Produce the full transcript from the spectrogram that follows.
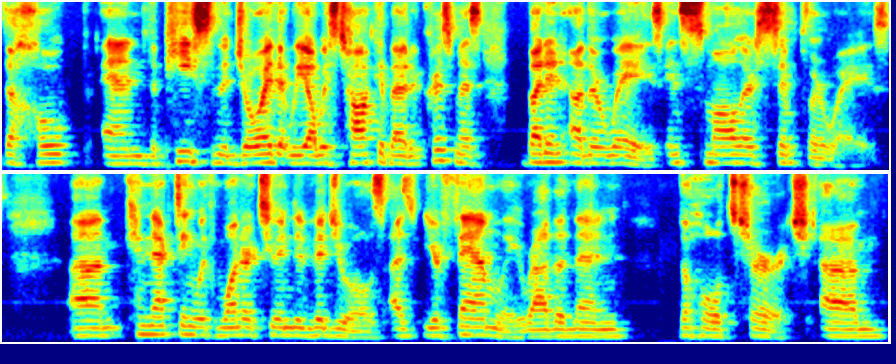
the hope and the peace and the joy that we always talk about at christmas but in other ways in smaller simpler ways um, connecting with one or two individuals as your family rather than the whole church. Um,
